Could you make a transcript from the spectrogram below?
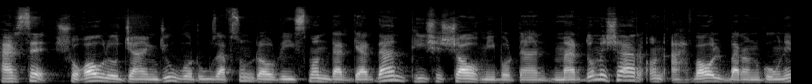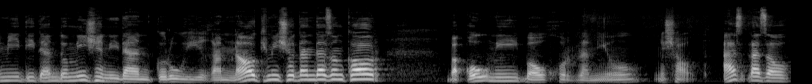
هر سه شغال و جنگجو و روزافسون را ریسمان در گردن پیش شاه می بردند مردم شهر آن احوال بر آن گونه می دیدند و می شنیدند گروهی غمناک می شدند از آن کار و قومی با خرمی و نشاد از قضا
